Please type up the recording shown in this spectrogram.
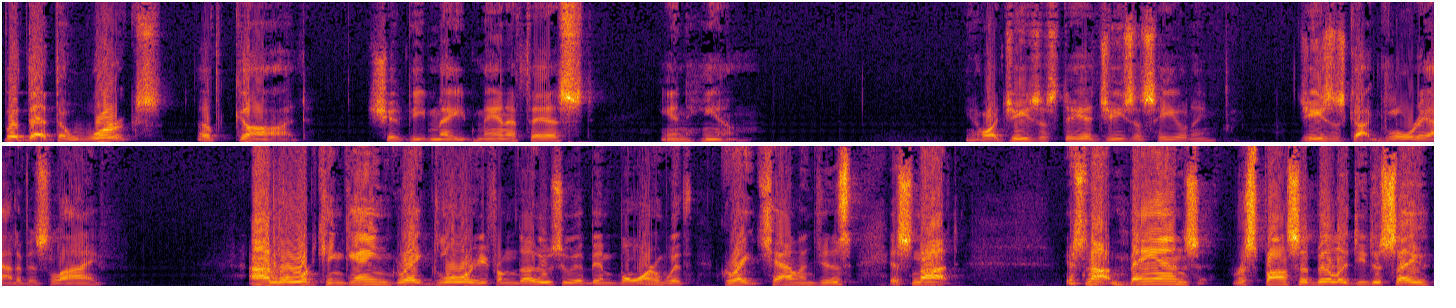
But that the works of God should be made manifest in him. You know what Jesus did? Jesus healed him. Jesus got glory out of his life. Our Lord can gain great glory from those who have been born with great challenges. It's not, it's not man's responsibility to say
